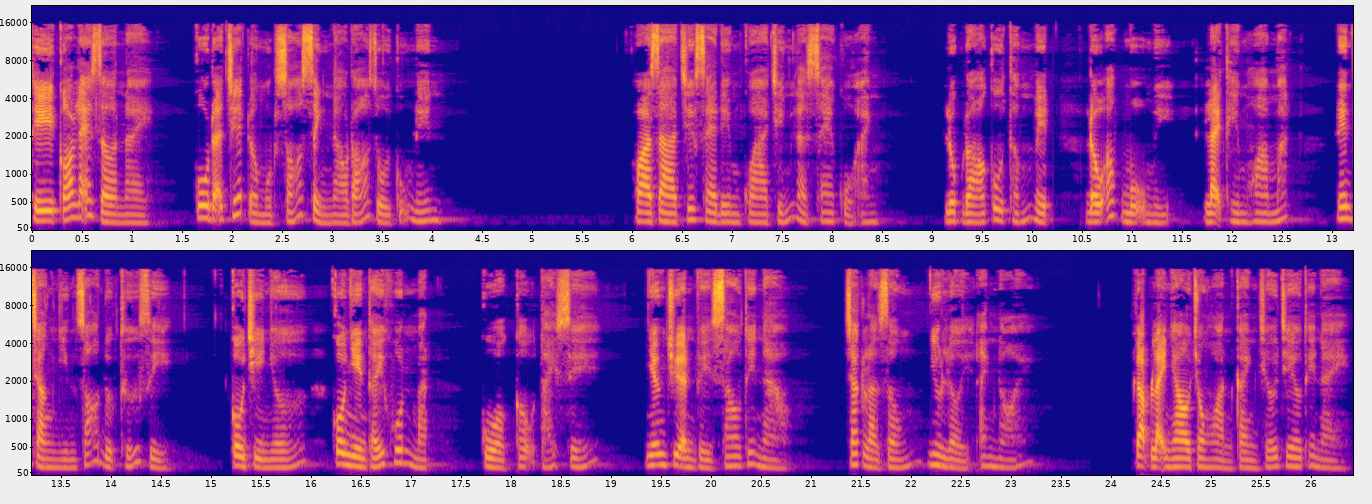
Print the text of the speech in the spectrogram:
thì có lẽ giờ này cô đã chết ở một xó xỉnh nào đó rồi cũng nên. Hòa ra chiếc xe đêm qua chính là xe của anh. Lúc đó cô thấm mệt, đầu óc mụ mị, lại thêm hoa mắt, nên chẳng nhìn rõ được thứ gì. Cô chỉ nhớ cô nhìn thấy khuôn mặt của cậu tài xế. Những chuyện về sau thế nào, chắc là giống như lời anh nói. Gặp lại nhau trong hoàn cảnh chớ trêu thế này,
